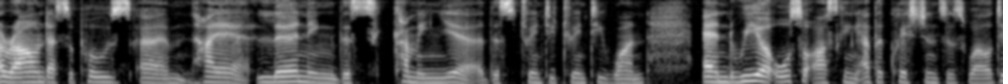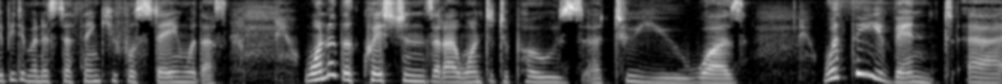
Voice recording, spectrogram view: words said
around, I suppose, um, higher learning this coming year, this 2021. And we are also asking other questions as well. Deputy Minister, thank you for staying with us. One of the questions that I wanted to pose uh, to you was with the event, uh,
